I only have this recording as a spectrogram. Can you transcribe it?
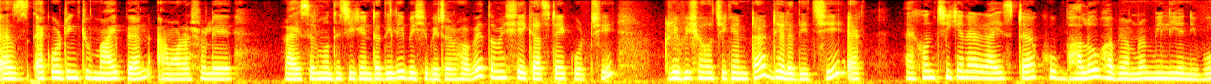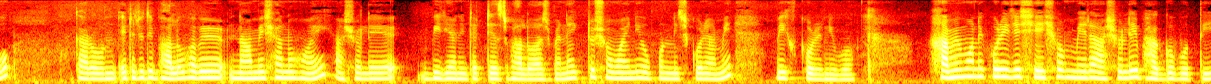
as according to my plan আমার আসলে রাইসের মধ্যে চিকেনটা দিলেই বেশি বেটার হবে। তো আমি সেই কাজটাই করছি। গ্রেভি সহ চিকেনটা ঢেলে দিচ্ছি। এখন চিকেনের রাইসটা খুব ভালোভাবে আমরা মিলিয়ে নিব। কারণ এটা যদি ভালোভাবে না মেশানো হয়, আসলে বিরিয়ানিটার টেস্ট ভালো আসবে না। একটু সময় নিয়ে ওপর নিচ করে আমি মিক্স করে নিব। আমি মনে করি যে সেই সব মেয়েরা আসলেই ভাগ্যবতী,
